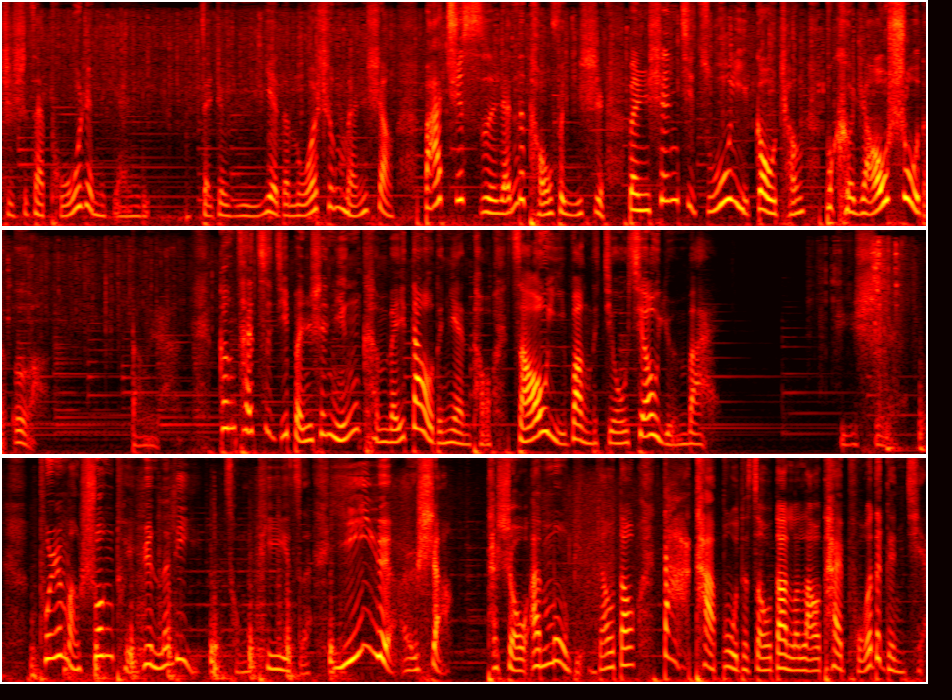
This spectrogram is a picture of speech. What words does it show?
只是在仆人的眼里，在这雨夜的罗生门上拔取死人的头发一事，本身即足以构成不可饶恕的恶。当然，刚才自己本身宁肯为盗的念头早已忘得九霄云外。于是，仆人往双腿运了力，从梯子一跃而上。他手按木柄腰刀，大踏步地走到了老太婆的跟前。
